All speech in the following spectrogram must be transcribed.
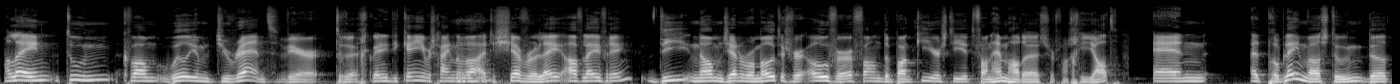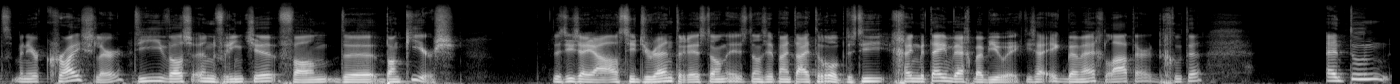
Alleen toen kwam William Durant weer terug. Ik weet niet, die ken je waarschijnlijk nog wel uit de Chevrolet-aflevering. Die nam General Motors weer over van de bankiers die het van hem hadden soort van gejat. En het probleem was toen dat meneer Chrysler, die was een vriendje van de bankiers. Dus die zei, ja, als die Durant er is dan, is, dan zit mijn tijd erop. Dus die ging meteen weg bij Buick. Die zei, ik ben weg, later, de groeten. En toen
